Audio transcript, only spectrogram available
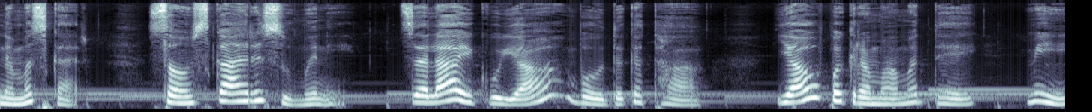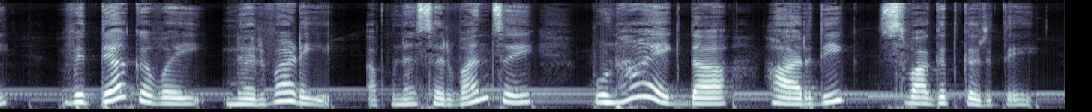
नमस्कार. संस्कार सुमने. चला ऐकूया बौद्धकथा या उपक्रमामध्ये मी विद्या कवई नरवाडे आपणा सर्वांचे पुन्हा एकदा हार्दिक स्वागत करते.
